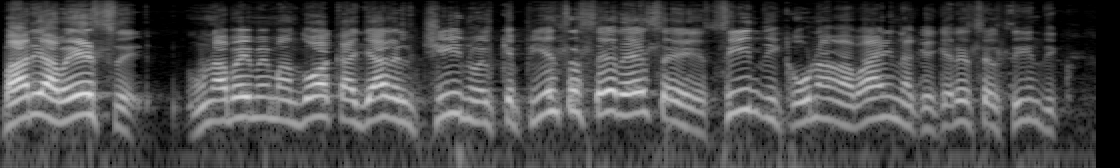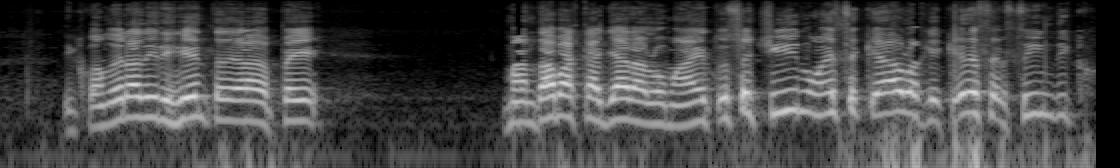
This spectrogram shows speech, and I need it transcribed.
varias veces. Una vez me mandó a callar el chino, el que piensa ser ese síndico, una vaina que quiere ser síndico. Y cuando era dirigente de la AP, mandaba a callar a los maestros. Ese chino, ese que habla, que quiere ser síndico,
